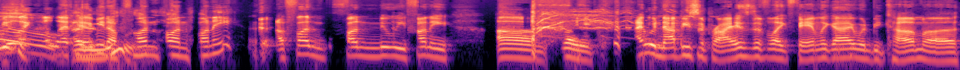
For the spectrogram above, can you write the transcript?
feel like they'll let you him mean a fun, fun, funny? a fun, fun, newy funny. Um, like I would not be surprised if like Family Guy would become a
